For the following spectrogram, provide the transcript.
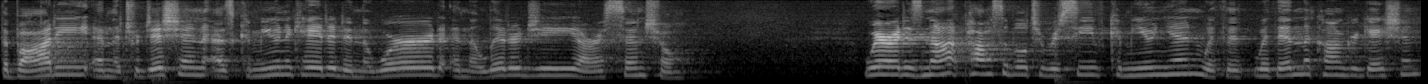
The body and the tradition, as communicated in the word and the liturgy, are essential. Where it is not possible to receive communion within the congregation,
